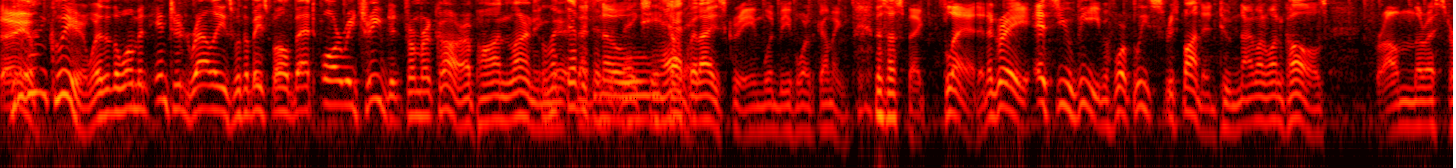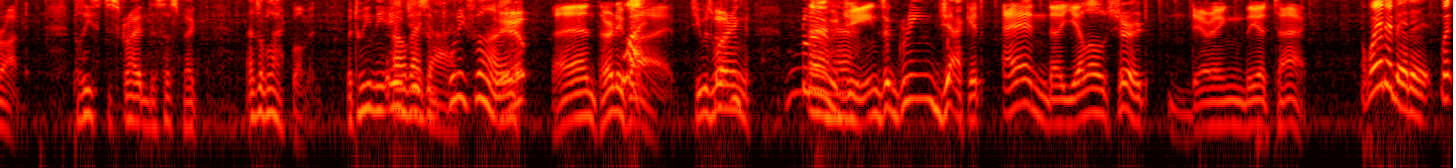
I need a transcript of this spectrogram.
It is unclear whether the woman entered Rally's with a baseball bat or retrieved it from her car upon learning What that, difference that no? She had chocolate it. ice cream would be forthcoming. The suspect fled in a gray SUV before police responded to 911 calls from the restaurant. Police described the suspect as a black woman between the Oh, ages of 25 Yep. and 35. She was wearing blue Uh-huh. jeans, a green jacket, and a yellow shirt during the attack. Wait a minute. What?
